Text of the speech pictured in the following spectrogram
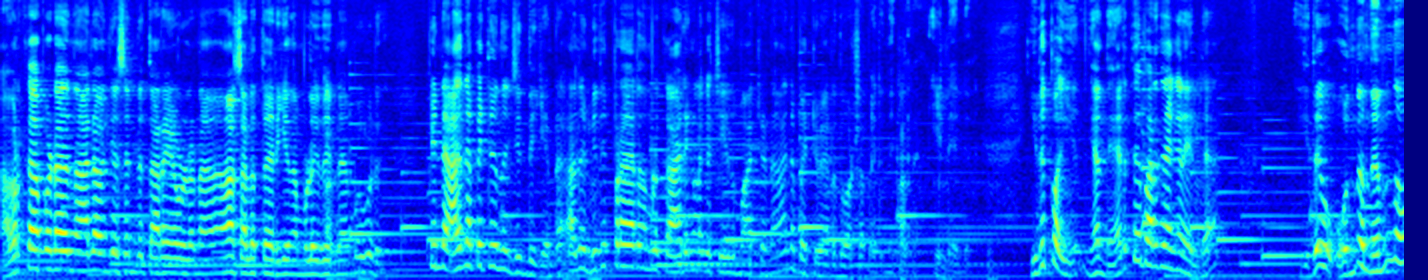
അവർക്ക് അവിടെ നാലോ അഞ്ചോ സെന്റ് തറയുള്ള ആ സ്ഥലത്തായിരിക്കും നമ്മൾ ഇത് പിന്നെ അതിനെപ്പറ്റി ഒന്നും ചിന്തിക്കേണ്ട. അത് വിധിപ്രകാരം നമ്മൾ കാര്യങ്ങളൊക്കെ ചെയ്ത് മാറ്റണം. അതിനെപ്പറ്റി വേറെ ദോഷം വരുന്നില്ല. ഇല്ല ഇല്ല. ഇതിപ്പോൾ ഞാൻ നേരത്തെ പറഞ്ഞ അങ്ങനെയല്ല. ഇത് ഒന്ന് നിന്നു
